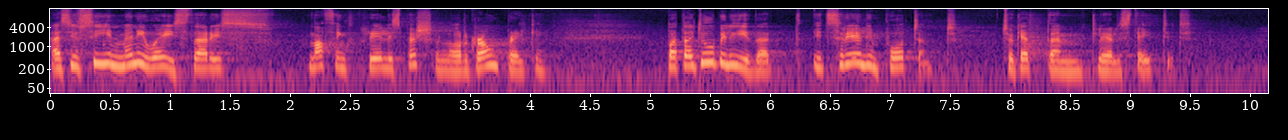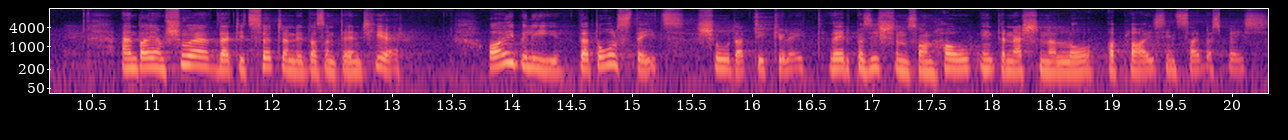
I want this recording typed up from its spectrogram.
As you see, in many ways, there is nothing really special or groundbreaking. But I do believe that it's really important to get them clearly stated. And I am sure that it certainly doesn't end here. I believe that all states should articulate their positions on how international law applies in cyberspace.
